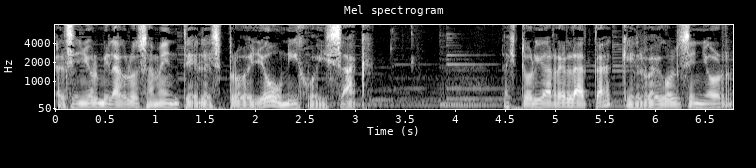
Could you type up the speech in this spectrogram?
El Señor milagrosamente les proveyó un hijo, Isaac. La historia relata que luego el Señor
